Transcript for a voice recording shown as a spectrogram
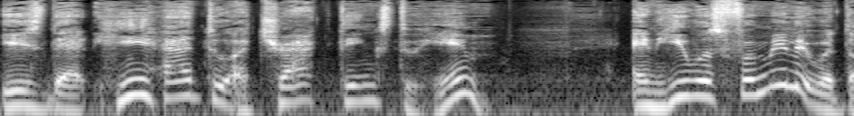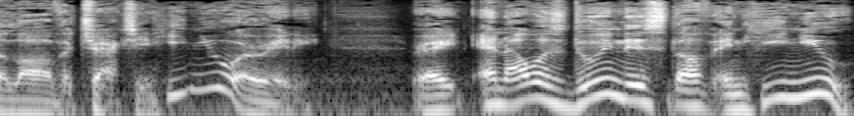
is that he had to attract things to him. And he was familiar with the law of attraction. He knew already, right? And I was doing this stuff and he knew.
